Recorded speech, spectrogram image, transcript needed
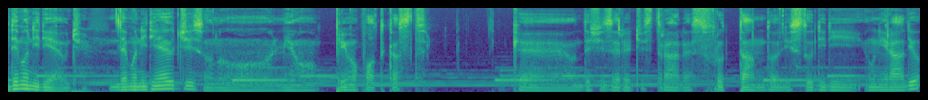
demoni di Eugi. I demoni di Eugi sono il mio primo podcast che ho deciso di registrare sfruttando gli studi di Uniradio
